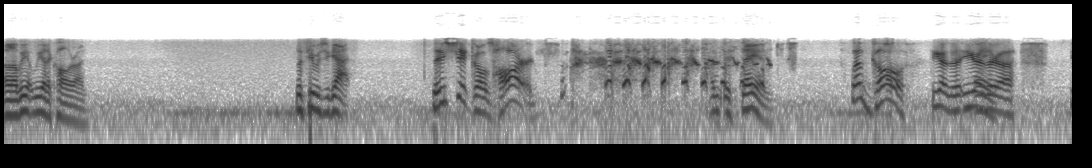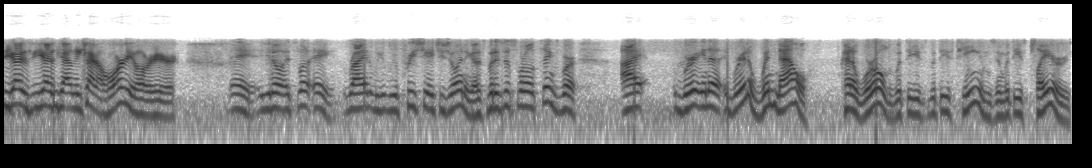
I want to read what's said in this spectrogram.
I don't know. We we got a caller on. Let's see what you got. This shit goes hard. I'm just saying. Let's go. You guys are you guys Hey. are uh you guys you guys got me kind of horny over here. Hey, you know, it's one. Hey, Ryan, we, we appreciate you joining us, but it's just one of those things where I we're in a we're in a win now kind of world with these with these teams and with these players,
